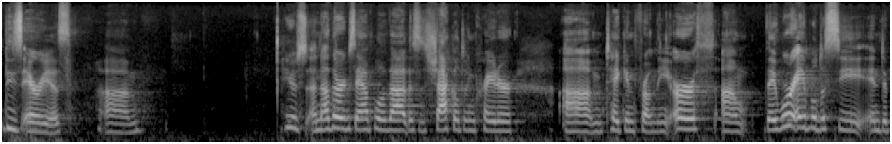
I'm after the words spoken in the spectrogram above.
these areas. Um, here's another example of that. This is Shackleton crater um, taken from the Earth. they were able to see into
